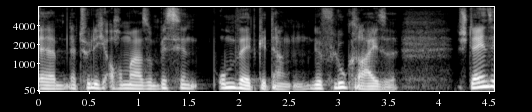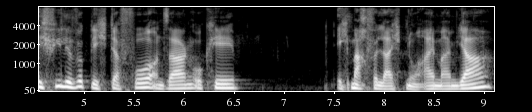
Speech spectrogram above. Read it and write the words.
äh, natürlich auch immer so ein bisschen Umweltgedanken, eine Flugreise. Stellen sich viele wirklich davor und sagen, okay, ich mache vielleicht nur einmal im Jahr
